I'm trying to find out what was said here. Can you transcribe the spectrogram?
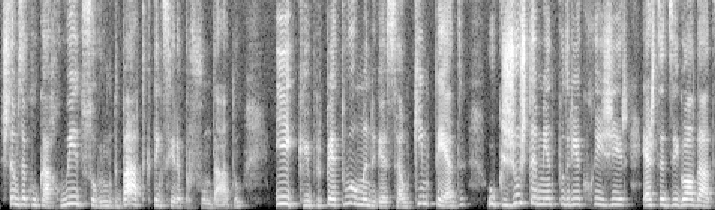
estamos a colocar ruído sobre um debate que tem que ser aprofundado e que perpetua uma negação que impede o que justamente poderia corrigir esta desigualdade,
